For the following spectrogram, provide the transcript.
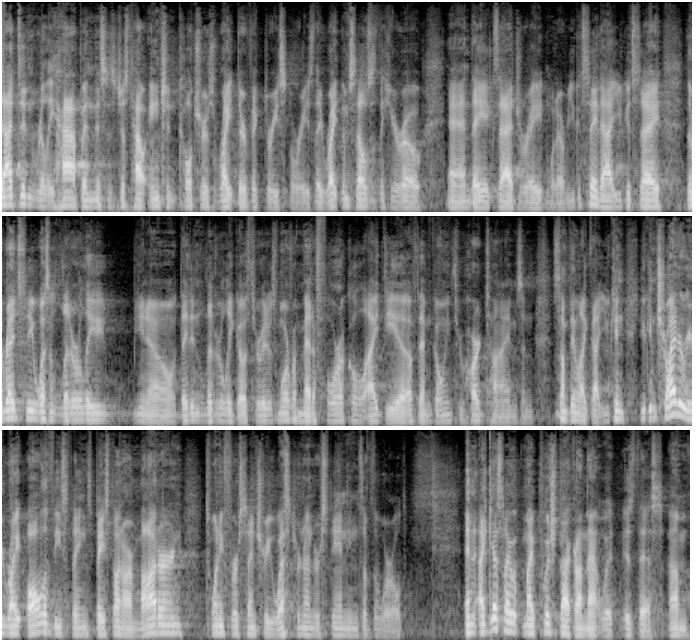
that didn't really happen. This is just how ancient cultures write their victory stories. They write themselves as the hero and they exaggerate and whatever. You could say that. You could say the Red Sea wasn't literally, you know, they didn't literally go through it. It was more of a metaphorical idea of them going through hard times and something like that. You can, you can try to rewrite all of these things based on our modern 21st century Western understandings of the world. And I guess I, my pushback on that is this. Um,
